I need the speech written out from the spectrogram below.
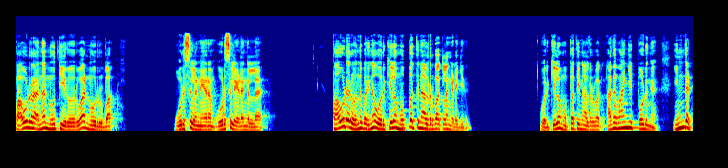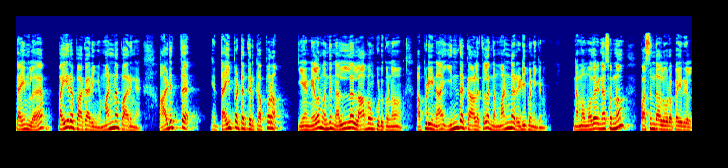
பவுடராக இருந்தால் நூற்றி இருபது ரூபா நூறுரூபா ஒரு சில நேரம் ஒரு சில இடங்களில். பவுடர் வந்து பார்த்திங்கன்னா ஒரு கிலோ முப்பத்தி நாலு ரூபாய்க்கெலாம் கிடைக்கிது. ஒரு கிலோ முப்பத்தி நாலு ரூபா. அதை வாங்கி போடுங்க. இந்த டைமில் பயிரை பார்க்காதீங்க. மண்ணை பாருங்க. அடுத்த தைப்பட்டத்திற்கு அப்புறம் என் நிலம் வந்து நல்ல லாபம் கொடுக்கணும். அப்படின்னா இந்த காலத்தில் அந்த மண்ணை ரெடி பண்ணிக்கணும். நம்ம முதல் என்ன சொன்னோம்? பசுந்தாள் உர பயிர்கள்.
